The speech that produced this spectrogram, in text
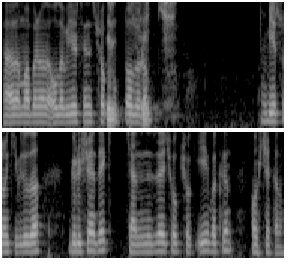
kanalıma abone ol- olabilirseniz çok mutlu olurum. Sek. Bir sonraki videoda görüşene dek kendinize çok çok iyi bakın. Hoşçakalın.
